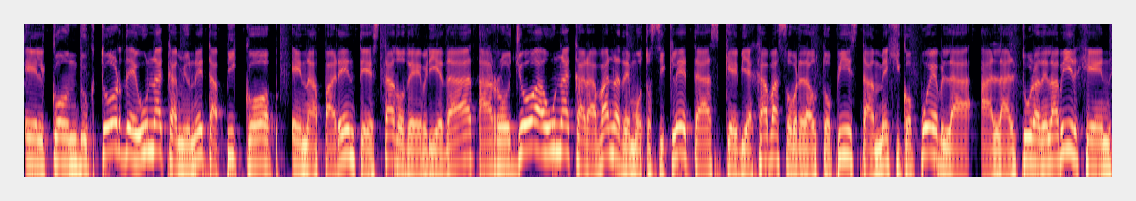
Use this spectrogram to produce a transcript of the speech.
El conductor de una camioneta pick-up en aparente estado de ebriedad arrolló a una caravana de motocicletas que viajaba sobre la autopista México-Puebla a la altura de la Virgen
